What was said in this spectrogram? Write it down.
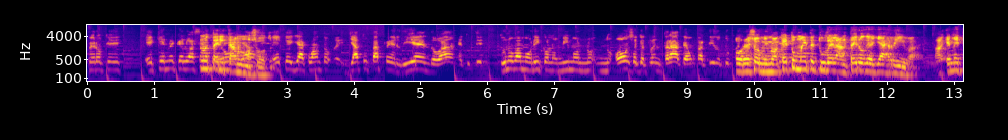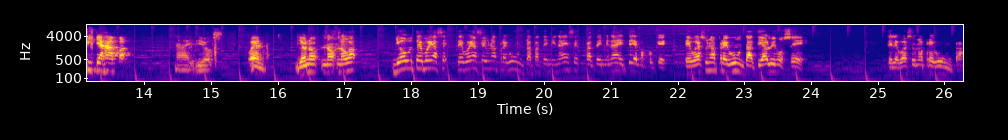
pero que es que no es que lo hace No nosotros. Es que ya cuánto, ya tú estás perdiendo, Ángel. Tú, no vas a morir con los mismos no- no- 11 que tú entraste a un partido. Tú Por eso mismo, ¿a qué tú metes tu delantero de allá arriba? ¿A qué metiste a Japa? Ay, Dios. Bueno, yo no, no, no va. Yo te voy a hacer, te voy a hacer una pregunta para terminar ese, para terminar el tema, porque te voy a hacer una pregunta a ti, a Luis José. Te le voy a hacer una pregunta.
